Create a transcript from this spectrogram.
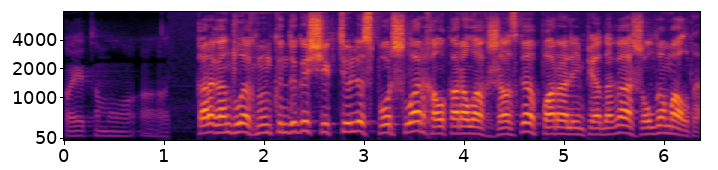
Поэтому Қарағандылық мүмкіндігі шектеулі спортшылар халықаралық жазғы паралимпиадаға жолдама алды.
